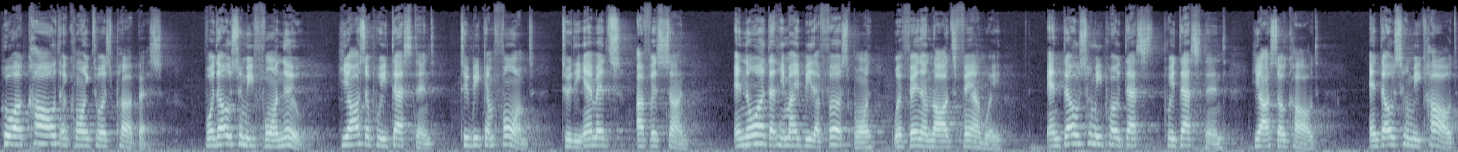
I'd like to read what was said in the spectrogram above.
who are called according to his purpose. For those whom he foreknew, he also predestined to be conformed to the image of his Son, in order that he might be the firstborn within a large family. And those whom he predestined, he also called. And those whom he called,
